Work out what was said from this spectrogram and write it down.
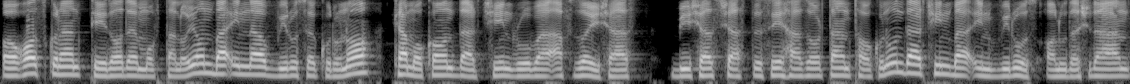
آغاز کنند. تعداد مبتلایان به این نوع ویروس کرونا کماکان در چین رو به افزایش است. بیش از 63 هزار تن تاکنون در چین به این ویروس آلوده شدند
